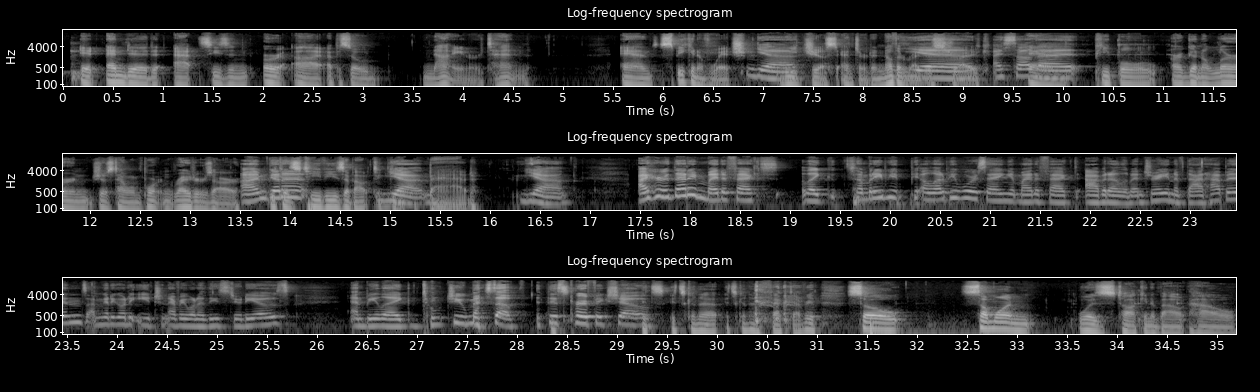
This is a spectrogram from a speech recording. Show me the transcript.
it ended at season or uh, episode nine or ten. And speaking of which, Yeah. we just entered another writer's Yeah, strike. I saw and that. People are gonna learn just how important writers are. I'm because gonna- because TV's about to get Yeah. bad. yeah. I heard that it might affect like somebody. A lot of people were saying it might affect Abbott Elementary, and if that happens, I'm gonna go to each and every one of these studios and be like, "Don't you mess up this perfect show." it's it's gonna it's gonna affect everything. So someone was talking about how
